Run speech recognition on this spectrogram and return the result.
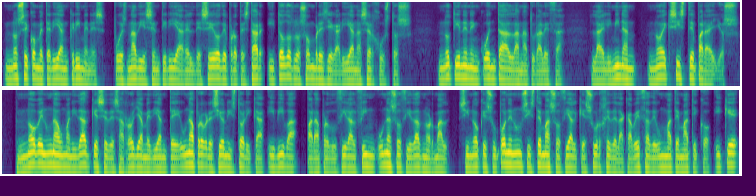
no se cometerían crímenes, pues nadie sentiría el deseo de protestar y todos los hombres llegarían a ser justos. No tienen en cuenta a la naturaleza. La eliminan, no existe para ellos. No ven una humanidad que se desarrolla mediante una progresión histórica y viva para producir al fin una sociedad normal, sino que suponen un sistema social que surge de la cabeza de un matemático y que,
